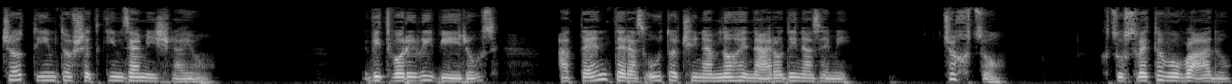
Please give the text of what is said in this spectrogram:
Čo týmto všetkým zamýšľajú? Vytvorili vírus, a ten teraz útočí na mnohé národy na zemi. Čo chcú? Chcú svetovú vládu.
